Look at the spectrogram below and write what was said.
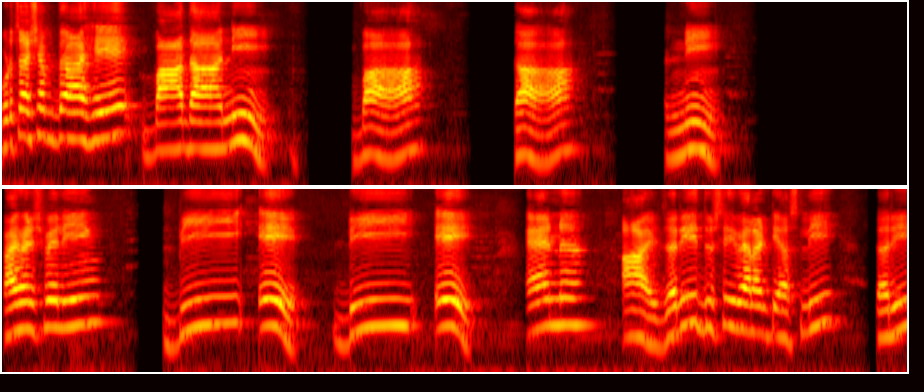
पुढचा शब्द आहे बादानी। बा दा नी। काय होईल spelling B A D A N I. जरी दुसरी वेलांटी असली तरी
